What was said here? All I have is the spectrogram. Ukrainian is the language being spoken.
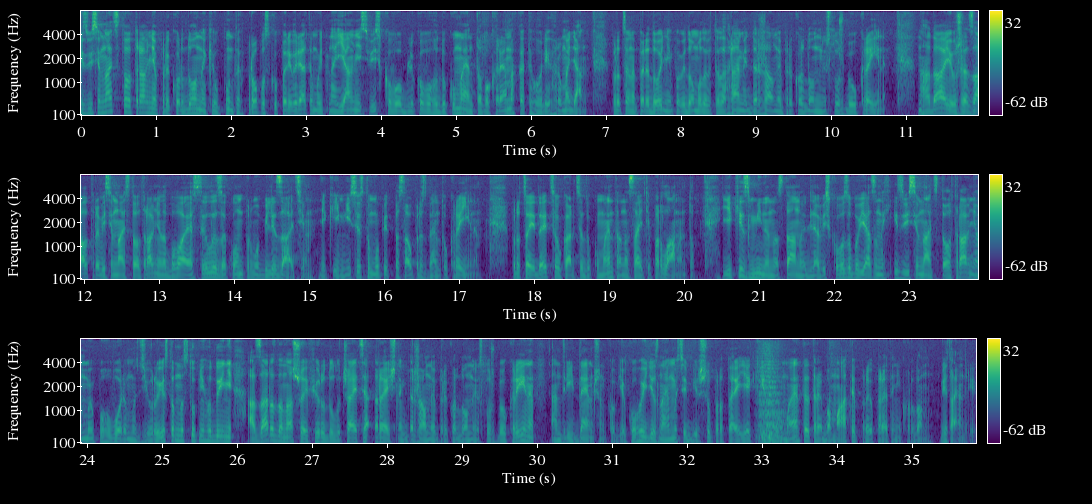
Із 18 травня прикордонники в пунктах пропуску перевірятимуть наявність військово-облікового документа в окремих категоріях громадян. Про це напередодні повідомили в телеграмі Державної прикордонної служби України. Нагадаю, вже завтра, 18 травня, набуває сили закон про мобілізацію, який місяць тому підписав президент України. Про це йдеться у карті документа на сайті парламенту. Які зміни настануть для військовозобов'язаних із 18 травня? Ми поговоримо з юристом в наступній годині. А зараз до нашого ефіру долучається речник Державної прикордонної служби України Андрій Демченко, в якого й дізнаємося більше про те, які документи треба мати при перетині кордону. Вітаю, Андрію.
